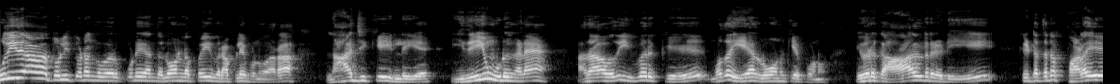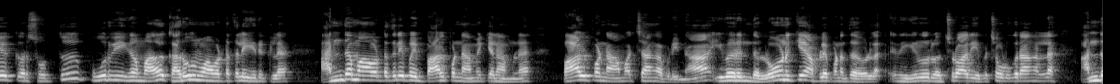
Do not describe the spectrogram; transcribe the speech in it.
புதிதாக தொழில் தொடங்க வரக்கூடிய அந்த லோனில் போய் இவர் அப்ளை பண்ணுவாரா? லாஜிக்கே இல்லையே. இதையும் விடுங்களேன். அதாவது இவருக்கு முத ஏன் லோனுக்கே போகணும்? இவருக்கு ஆல்ரெடி கிட்டத்தட்ட பல ஏக்கர் சொத்து பூர்வீகமாக கரூர் மாவட்டத்தில் இருக்குல்ல. அந்த மாவட்டத்திலே போய் பால் பண்ண அமைக்கலாம்ல. பால் பண்ண அமைச்சாங்க அப்படின்னா இவர் இந்த லோனுக்கே அப்ளை பண்ண தேவையில்ல. இந்த இருபது லட்ச ரூபா அதிகபட்சம் கொடுக்குறாங்கல்ல. அந்த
